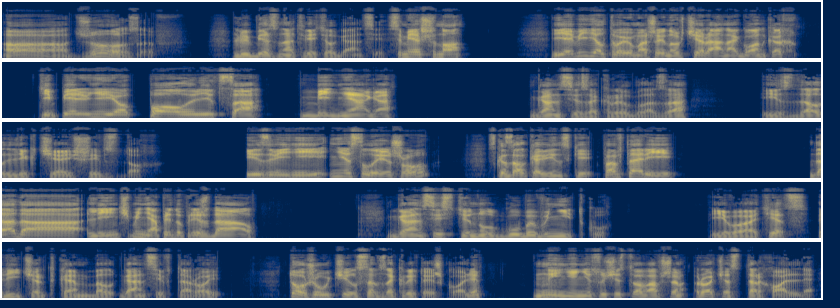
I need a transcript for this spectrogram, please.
«О, Джозеф, любезно ответил Ганси. Смешно. Я видел твою машину вчера на гонках. Теперь у нее пол лица, бедняга. Ганси закрыл глаза и издал легчайший вздох. «Извини, не слышу», — сказал Ковинский. «Повтори». Да-да, Линч меня предупреждал. Ганси стянул губы в нитку. Его отец, Ричард Кэмпбелл Ганси II, тоже учился в закрытой школе, ныне не существовавшем Рочестер-Холле.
